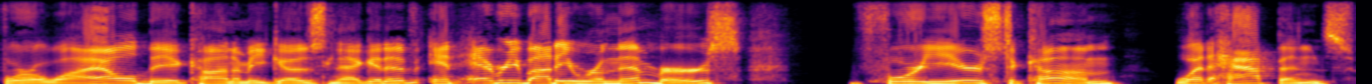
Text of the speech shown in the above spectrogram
for a while, the economy goes negative, and everybody remembers for years to come what happens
